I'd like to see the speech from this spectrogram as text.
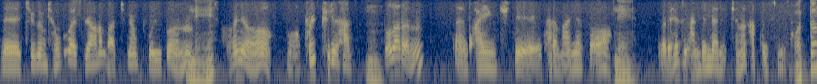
네, 지금 정부가 주장하는 맞춤형 보육은 네. 전혀 뭐 불필요한 음, 또 다른 어, 과잉 규제 다름 아니어서 네. 해서는 안 된다는 입장을 갖고 있습니다. 어떤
